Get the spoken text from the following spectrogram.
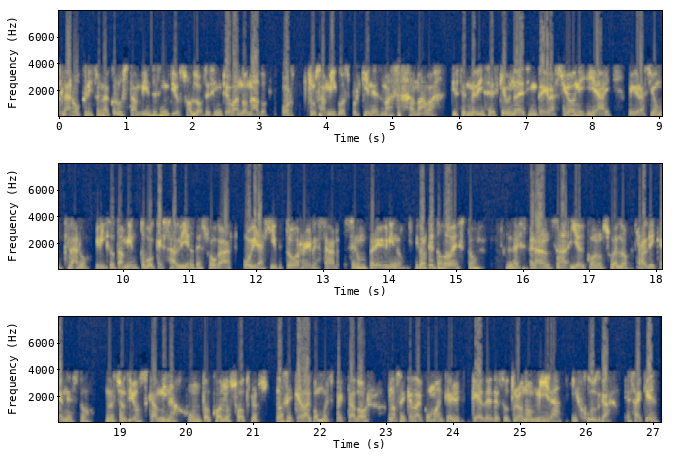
Claro, Cristo en la cruz también se sintió solo, se sintió abandonado por sus amigos, por quienes más amaba. Y usted me dice, es que hay una desintegración y hay migración, claro. Cristo también tuvo que salir de su hogar, o ir a Egipto, regresar, ser un peregrino. Y creo que todo esto, la esperanza y el consuelo radica en esto. Nuestro Dios camina junto con nosotros, no se queda como espectador, no se queda como aquel que desde su trono mira y juzga, es aquel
